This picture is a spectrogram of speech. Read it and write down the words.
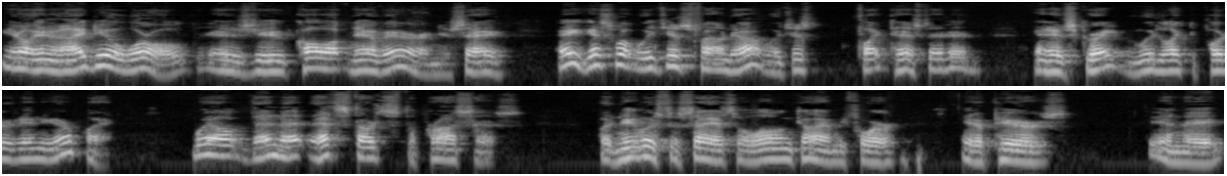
you know, in an ideal world, is you call up NavAir and you say, "Hey, guess what? We just found out. We just flight tested it, and it's great, and we'd like to put it in the airplane." Well, then that, that starts the process. But needless to say, it's a long time before it appears in the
